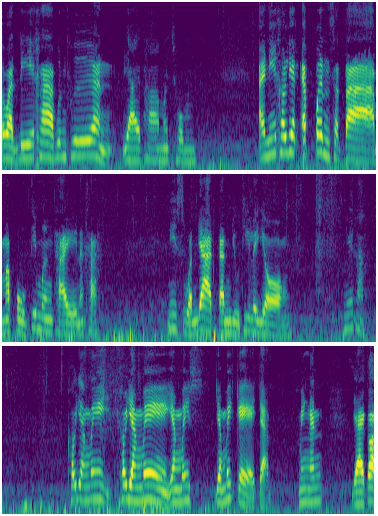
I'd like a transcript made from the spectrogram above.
สวัสดีค่ะเพื่อนๆ ยายพามาชม อันนี้เขาเรียกแอปเปิลสตาร์มาปลูกที่เมืองไทยนะคะ นี่สวนญาติกันอยู่ที่ระยอง นี่ค่ะ เขายังไม่เขายังไม่ยังไม่ยังไม่แก่จัด ไม่งั้น ยายก็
